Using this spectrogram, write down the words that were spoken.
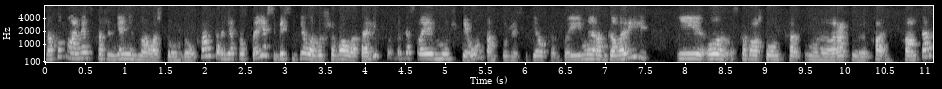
На тот момент, скажем, я не знала, что он был Кантор, я просто, я себе сидела, вышивала талит для своей внучки, он там тоже сидел, как бы, и мы разговорились, и он сказал, что он Кантор,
